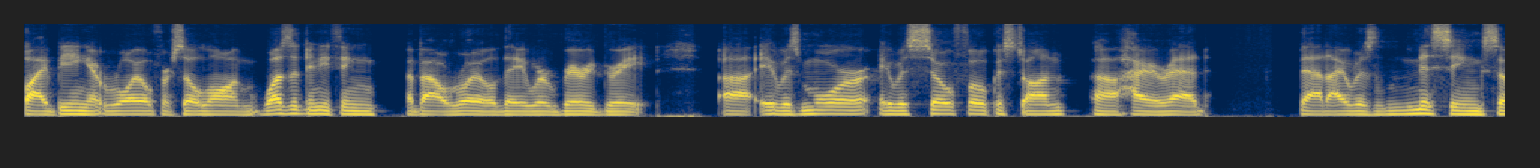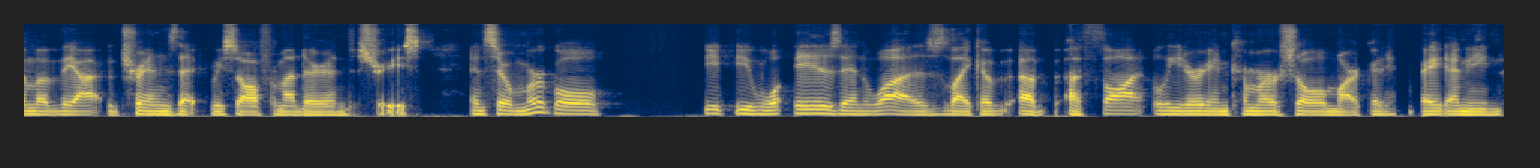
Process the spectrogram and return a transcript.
by being at Royal for so long wasn't anything about Royal. They were very great. Uh, it was more. It was so focused on uh, higher ed that I was missing some of the uh, trends that we saw from other industries. And so Merkle is and was like a, a, a, thought leader in commercial marketing, right? I mean,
